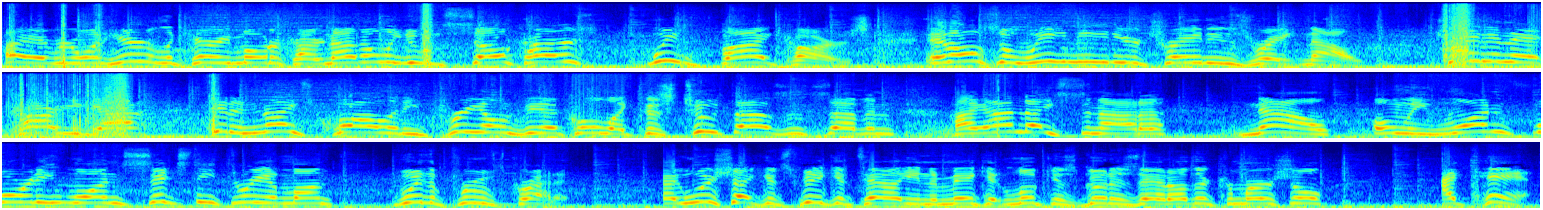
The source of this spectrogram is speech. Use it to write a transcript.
Hi everyone, here at LeCarry Motor Car, not only do we sell cars, we buy cars. And also we need your trade-ins right now. Trade in that car you got, get a nice quality pre-owned vehicle like this 2007 Hyundai Sonata, now only 141.63 a month with approved credit. I wish I could speak Italian to make it look as good as that other commercial. I can't.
